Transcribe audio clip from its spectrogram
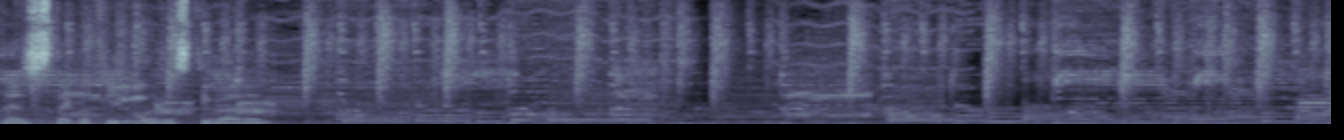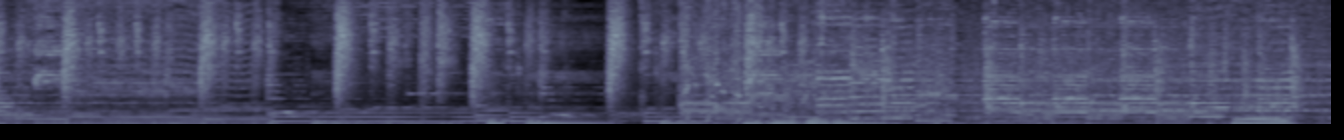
Też z tego filmu ze Stevenem. Okej.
